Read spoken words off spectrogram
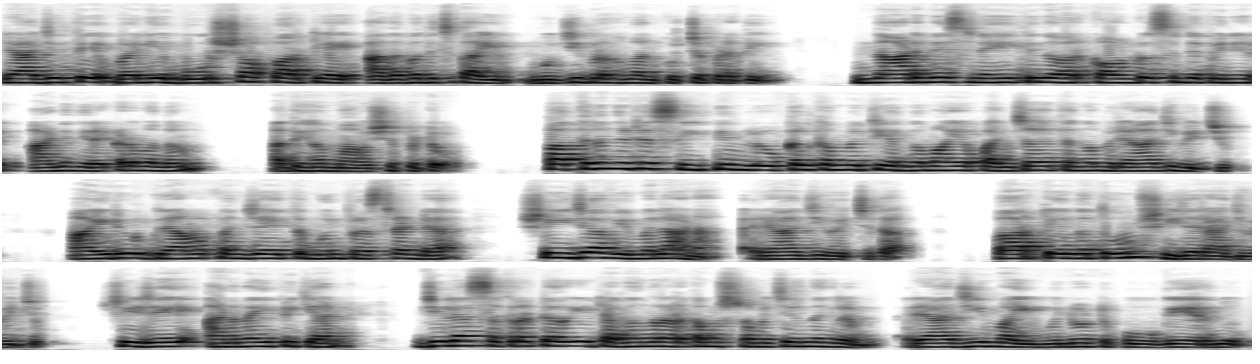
രാജ്യത്തെ വലിയ ബൂർഷ പാർട്ടിയായി അതപതിച്ചതായും മുജീബ് റഹ്മാൻ കുറ്റപ്പെടുത്തി. നാടിനെ സ്നേഹിക്കുന്നവർ കോൺഗ്രസിന്റെ പിന്നിൽ അണിനിരക്കണമെന്നും അദ്ദേഹം ആവശ്യപ്പെട്ടു. Pathanamthitta C P M local committee അംഗമായ പഞ്ചായത്ത് അംഗം രാജിവെച്ചു. അയിരൂർ ഗ്രാമപഞ്ചായത്ത് മുൻ പ്രസിഡന്റ് ഷീജ വിമലാണ് രാജിവെച്ചത്. പാർട്ടി അംഗത്വവും ഷീജ രാജിവെച്ചു. ഷീജയെ അണനയിപ്പിക്കാൻ ജില്ലാ സെക്രട്ടേറിയറ്റ് അംഗങ്ങളടക്കം ശ്രമിച്ചിരുന്നെങ്കിലും രാജിയുമായി മുന്നോട്ടു പോവുകയായിരുന്നു.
